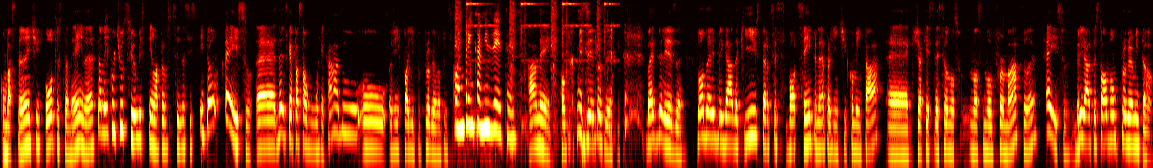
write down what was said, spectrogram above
com bastante, outros também, né? Também curtiu os filmes que tem lá para vocês assistirem. Então é isso. É, Dani, você quer passar algum recado ou a gente pode ir pro programa principal? Comprem camisetas. Amém compro camisetas mesmo. Mas beleza. Bom, Dani, obrigado aqui. Espero que você volte sempre, né, pra gente comentar, é, já que esse vai ser o nosso, nosso novo formato, né? É isso. Obrigado, pessoal. Vamos pro programa então.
